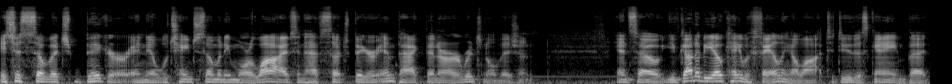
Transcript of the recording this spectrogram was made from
It's just so much bigger and it will change so many more lives and have such bigger impact than our original vision. And so you've got to be okay with failing a lot to do this game, but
